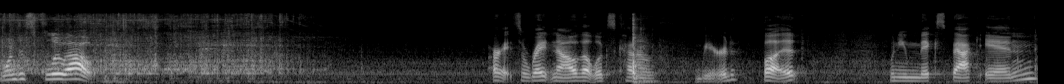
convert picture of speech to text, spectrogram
One just flew out. All right, so right now that looks kind of weird, but when you mix back in,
